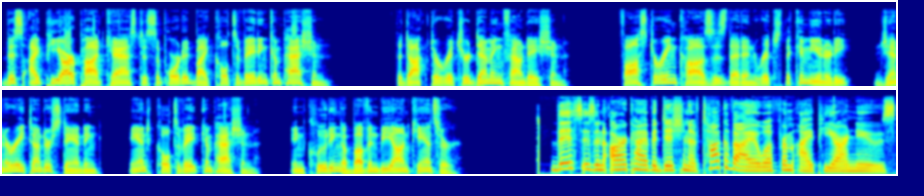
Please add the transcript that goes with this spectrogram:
This IPR podcast is supported by Cultivating Compassion, the Dr. Richard Deming Foundation, fostering causes that enrich the community, generate understanding, and cultivate compassion, including above and beyond cancer. This is an archive edition of Talk of Iowa from IPR News.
